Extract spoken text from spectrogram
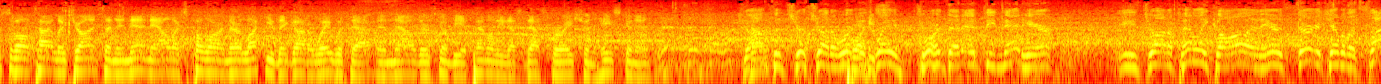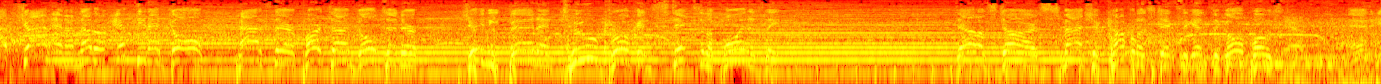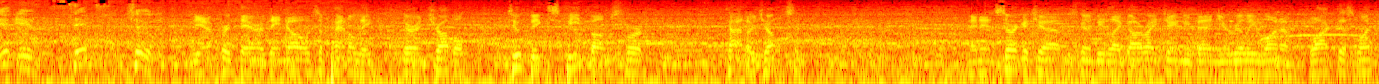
first of all, Tyler Johnson and then Alex Killorn. They're lucky they got away with that, and now there's going to be a penalty. That's desperation. Heiskanen. Johnson's just trying to work Twice. his way towards that empty net here. He's drawn a penalty call, and here's Sergachev with a slap shot and another empty net goal past their part-time goaltender, Jamie Benn, and two broken sticks to the point as the Dallas Stars smash a couple of sticks against the goalpost, and it is 6-2. The effort there, they know it's a penalty. They're in trouble. Two big speed bumps for Tyler Johnson. And then Sergachev is going to be like, all right, Jamie Benn, you really want to block this one?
